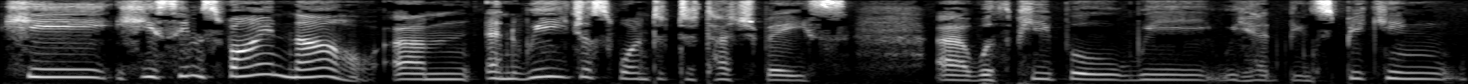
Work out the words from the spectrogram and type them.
he he seems fine now, um, and we just wanted to touch base uh, with people we we had been speaking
